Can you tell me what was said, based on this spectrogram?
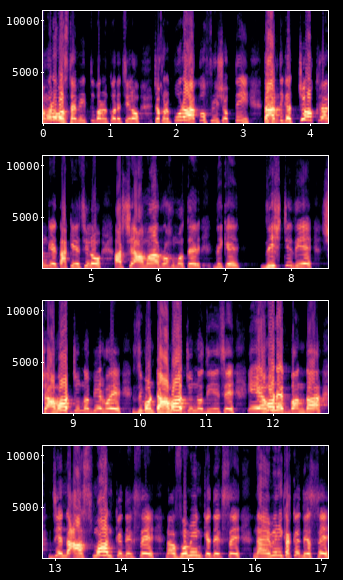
এমন অবস্থায় মৃত্যুবরণ করেছিল, যখন পুরা কুফরি শক্তি তার দিকে চোখ রাঙ্গে তাকিয়েছিল, আর সে আমার রহমতের দিকে দৃষ্টি দিয়ে সে আমার জন্য বের হয়ে জীবনটা আমার জন্য দিয়েছে। এ এমন এক বান্দা যে না আসমানকে দেখছে, না জমিনকে দেখছে, না আমেরিকাকে দেখছে,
